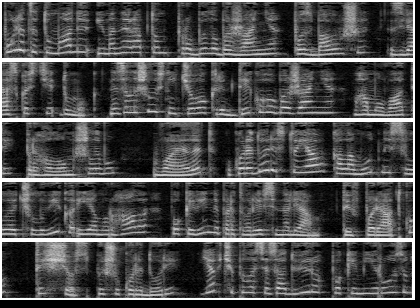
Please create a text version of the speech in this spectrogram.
Погляд затуманив, і мене раптом пробило бажання, позбавивши зв'язкості думок. Не залишилось нічого, крім дикого бажання вгамувати приголомшливу Вайлет у коридорі стояв каламутний силует чоловіка, і я моргала, поки він не перетворився на ляма. Ти в порядку? Ти що, спиш у коридорі? Я вчепилася за одвірок, поки мій розум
